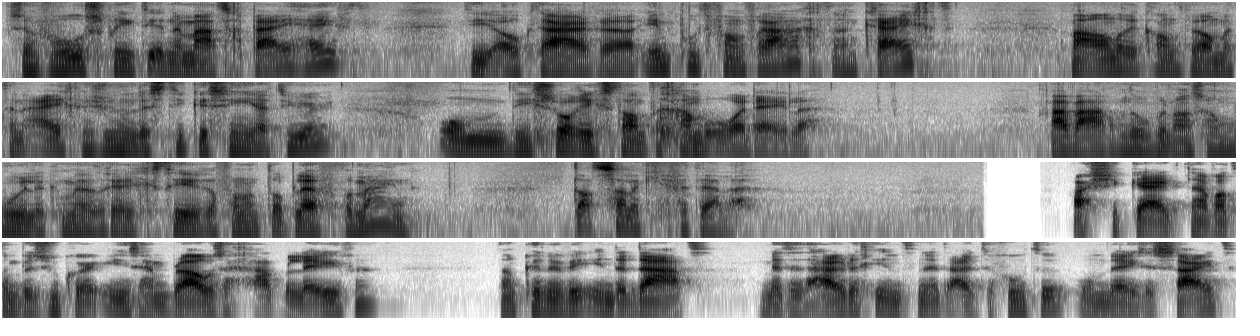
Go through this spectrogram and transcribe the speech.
zijn voelspriet in de maatschappij heeft, die ook daar uh, input van vraagt en krijgt, maar aan de andere kant wel met een eigen journalistieke signatuur om die sorrystand te gaan beoordelen. Maar waarom doen we dan zo moeilijk met het registreren van een top-level domein? Dat zal ik je vertellen. Als je kijkt naar wat een bezoeker in zijn browser gaat beleven, dan kunnen we inderdaad met het huidige internet uit de voeten om deze site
